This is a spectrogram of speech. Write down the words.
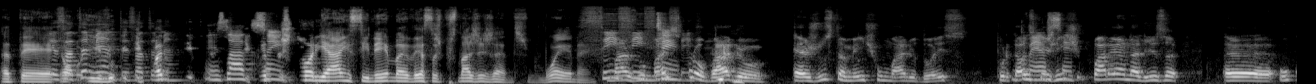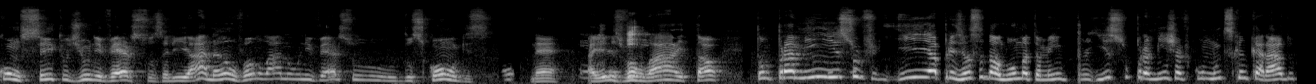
até. Exatamente, e, e, exatamente. E, quant- e, Exato, quanta sim. história há em cinema dessas personagens antes? Bué, né? Sim, Mas sim, o sim, mais sim. provável é justamente um Mario 2, por causa que a gente para e analisa é, o conceito de universos ali. Ah, não, vamos lá no universo dos Kongs, né? Aí eles vão lá e tal. Então, pra mim, isso. E a presença da Luma também, isso pra mim já ficou muito escancarado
